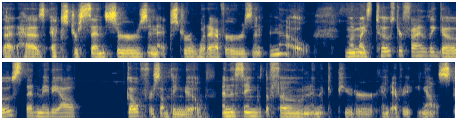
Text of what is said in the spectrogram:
that has extra sensors and extra whatevers? And no, when my toaster finally goes, then maybe I'll go for something new. And the same with the phone and the computer and everything else.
